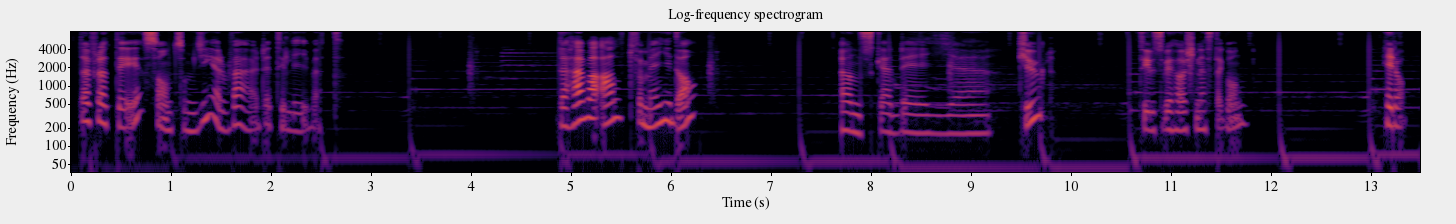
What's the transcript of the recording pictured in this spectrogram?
Därför att det är sånt som ger värde till livet. Det här var allt för mig idag. Önskar dig eh, kul tills vi hörs nästa gång. Hej då!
